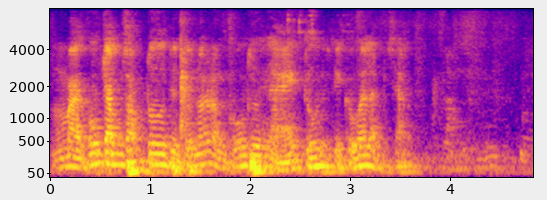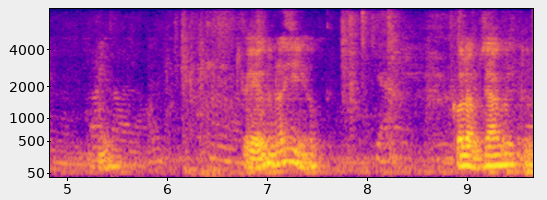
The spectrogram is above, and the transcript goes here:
Mà cô chăm sóc tôi thì tôi nói rằng cô thương hại tôi thì cô phải làm sao? Cô hiểu tôi nói gì không? Cô làm sao với tôi?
